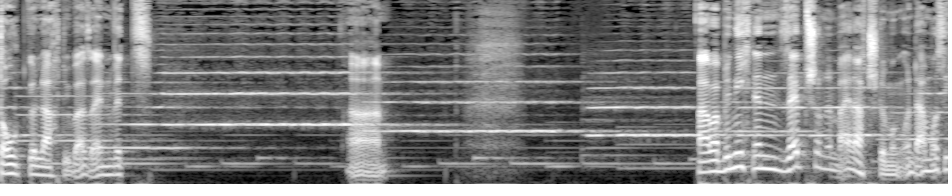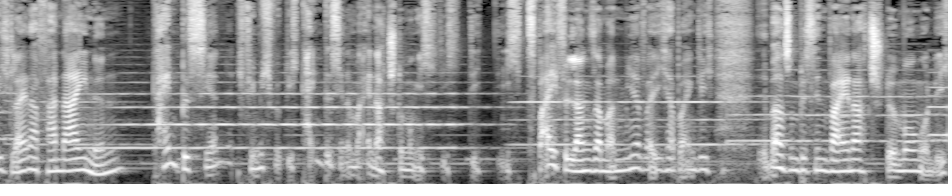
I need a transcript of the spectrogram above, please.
totgelacht über seinen Witz. Ähm. Aber bin ich denn selbst schon in Weihnachtsstimmung? Und da muss ich leider verneinen. Kein bisschen. Ich fühle mich wirklich kein bisschen in Weihnachtsstimmung. Ich, ich, ich, ich zweifle langsam an mir, weil ich habe eigentlich immer so ein bisschen Weihnachtsstimmung und ich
